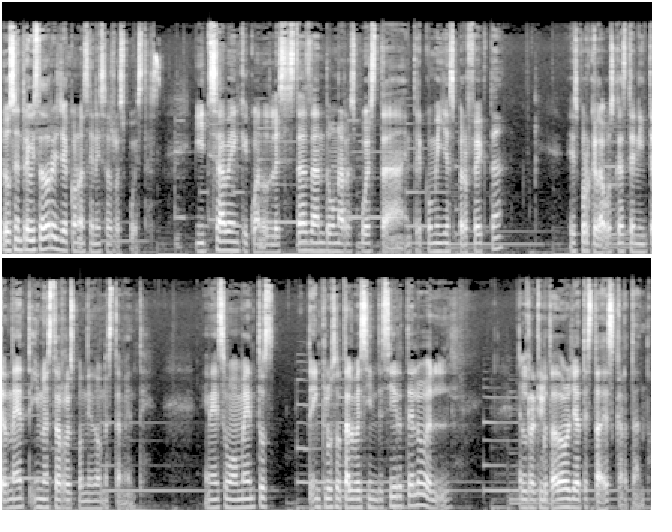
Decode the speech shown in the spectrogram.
Los entrevistadores ya conocen esas respuestas y saben que cuando les estás dando una respuesta entre comillas perfecta, es porque la buscaste en internet y no estás respondiendo honestamente. En ese momento, incluso tal vez sin decírtelo, el, el reclutador ya te está descartando.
